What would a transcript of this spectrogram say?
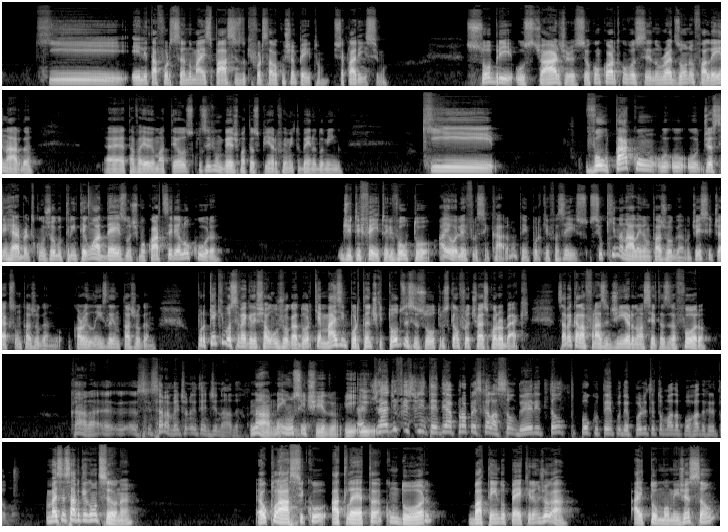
que ele tá forçando mais passes do que forçava com o Sean. Isso é claríssimo. Sobre os Chargers, eu concordo com você. No Red Zone eu falei, Narda, é, tava eu e o Matheus, inclusive um beijo, Matheus Pinheiro, foi muito bem no domingo, que voltar com o, o, Justin Herbert com o jogo 31 a 10 no último quarto seria loucura. Dito e feito, ele voltou. Aí eu olhei e falei assim, cara, não tem por que fazer isso. Se o Keenan Allen não tá jogando, o JC Jackson não tá jogando, o Corey Linsley não tá jogando, por que, que você vai deixar um jogador que é mais importante que todos esses outros, que é um franchise quarterback? Sabe aquela frase, dinheiro não aceita desaforo? Cara, é, é, sinceramente eu não entendi nada. Não, nenhum sentido. E, é, e... Já é difícil de entender a própria escalação dele tão pouco tempo depois de ter tomado a porrada que ele tomou. Mas você sabe o que aconteceu, né? É o clássico atleta com dor, batendo o pé querendo jogar. Aí tomou uma injeção,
